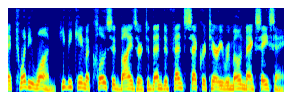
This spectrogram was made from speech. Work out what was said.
At 21, he became a close advisor to then Defense Secretary Ramon Magsaysay.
